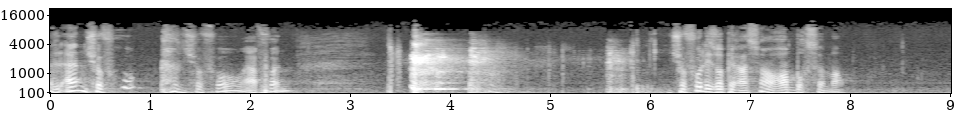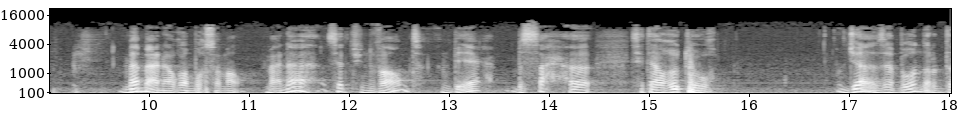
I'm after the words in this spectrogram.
الآن نشوفوا نشوفوا عفوا نشوفوا les opérations en remboursement. ما معنى remboursement معناه c'est une vente نبيع بصح c'est un retour جاء زبون رد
